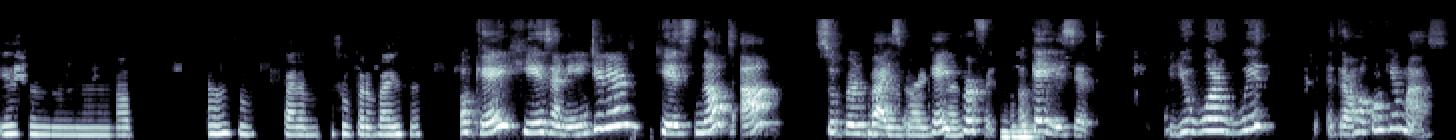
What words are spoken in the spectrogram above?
is not a super, supervisor. Okay, he is an engineer. He is not a supervisor. Okay, Supervisor. perfect. Mhm. Okay, Lisette. You work with, ¿trabajo con quién más?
